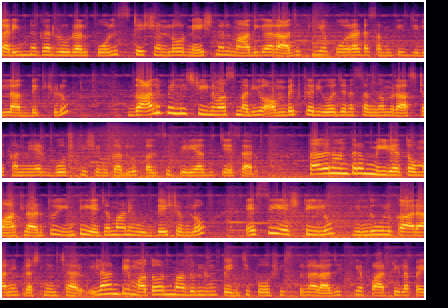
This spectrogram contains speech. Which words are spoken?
కరీంనగర్ రూరల్ పోలీస్ స్టేషన్లో నేషనల్ మాదిగా రాజకీయ పోరాట సమితి జిల్లా అధ్యక్షుడు గాలిపల్లి శ్రీనివాస్ మరియు అంబేద్కర్ యువజన సంఘం రాష్ట్ర కన్వీనర్ గోష్ఠి శంకర్లు కలిసి ఫిర్యాదు చేశారు. తదనంతరం మీడియాతో మాట్లాడుతూ ఇంటి యజమాని ఉద్దేశంలో ఎస్సీ ఎస్టీలు హిందువులు కారా అని ప్రశ్నించారు. ఇలాంటి మతోన్మాదులను పెంచి పోషిస్తున్న రాజకీయ పార్టీలపై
